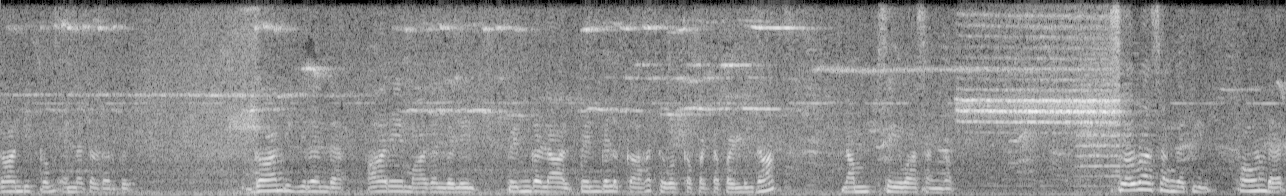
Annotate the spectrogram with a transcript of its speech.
காந்திக்கும் என்ன தொடர்பு? காந்தி இறந்த ஆறே மாதங்களில் பெண்களால் பெண்களுக்காக துவக்கப்பட்ட பள்ளிதான் நம் சேவா சங்கம். சேவா சங்கத்தின் ஃபவுண்டர்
